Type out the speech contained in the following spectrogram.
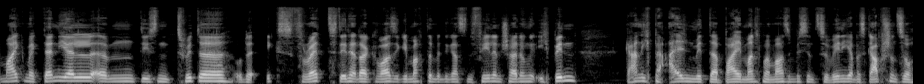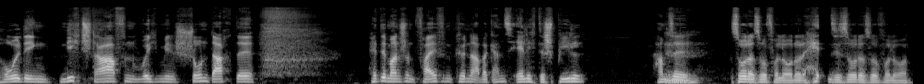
Mike McDaniel, ähm, diesen Twitter- oder X-Thread, den er da quasi gemacht hat mit den ganzen Fehlentscheidungen. Ich bin gar nicht bei allen mit dabei. Manchmal war es ein bisschen zu wenig, aber es gab schon so Holding, Nicht-Strafen, wo ich mir schon dachte, hätte man schon pfeifen können, aber ganz ehrlich, das Spiel haben sie mhm. so oder so verloren oder hätten sie so oder so verloren.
